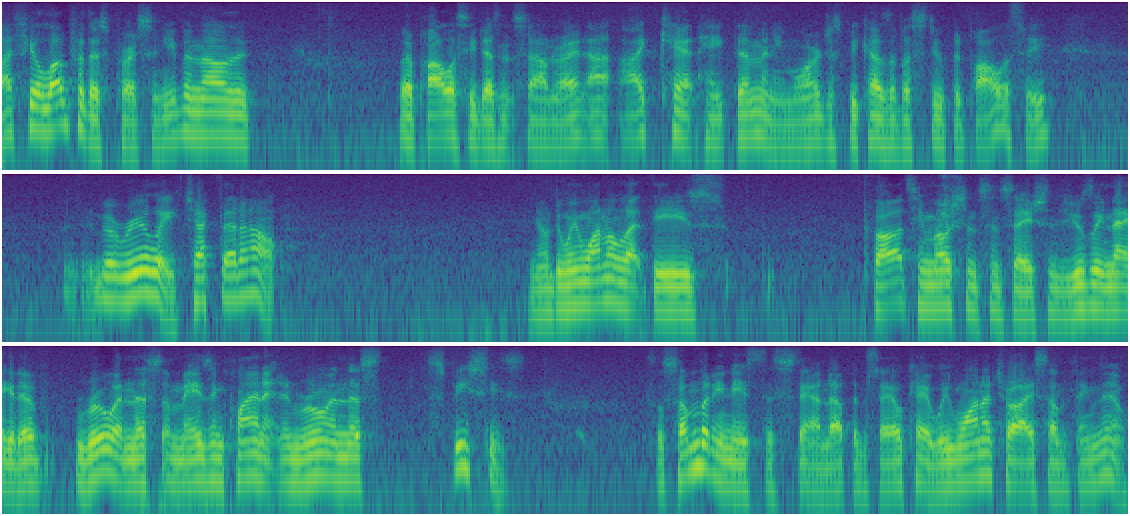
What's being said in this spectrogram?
I feel love for this person, even though the their policy doesn't sound right. I, I can't hate them anymore just because of a stupid policy. But really, check that out. You know, do we want to let these thoughts, emotions, sensations, usually negative, ruin this amazing planet and ruin this species? So somebody needs to stand up and say, okay, we want to try something new.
